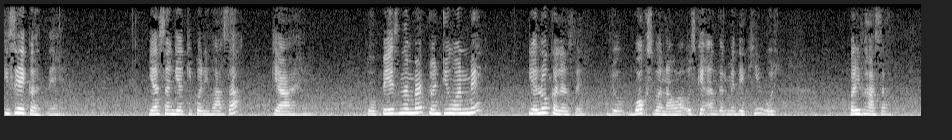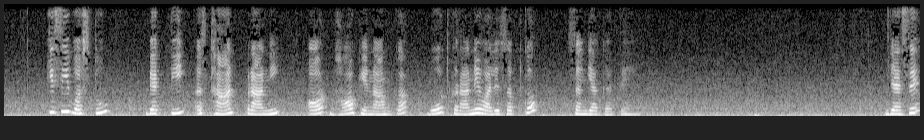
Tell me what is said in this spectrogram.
किसे कहते हैं? या संज्ञा की परिभाषा क्या है? तो पेज नंबर ट्वेंटी वन में येलो कलर से जो बॉक्स बना हुआ, उसके अंदर में देखिए वो परिभाषा। किसी वस्तु, व्यक्ति, स्थान, प्राणी और भाव के नाम का बोध कराने वाले शब्द को संज्ञा कहते हैं। जैसे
